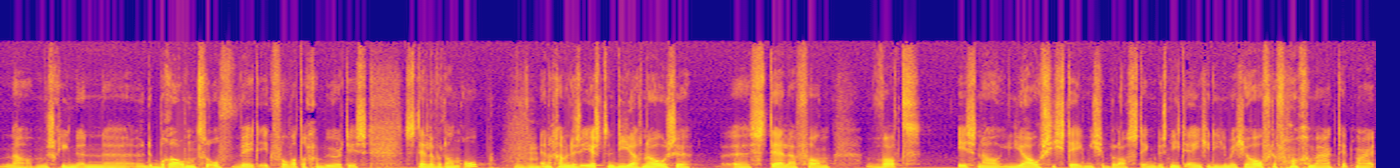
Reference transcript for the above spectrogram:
nou, misschien een, uh, de brand of weet ik veel wat er gebeurd is. Stellen we dan op. Mm-hmm. En dan gaan we dus eerst een diagnose uh, stellen van wat is nou jouw systemische belasting? Dus niet eentje die je met je hoofd ervan gemaakt hebt, maar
